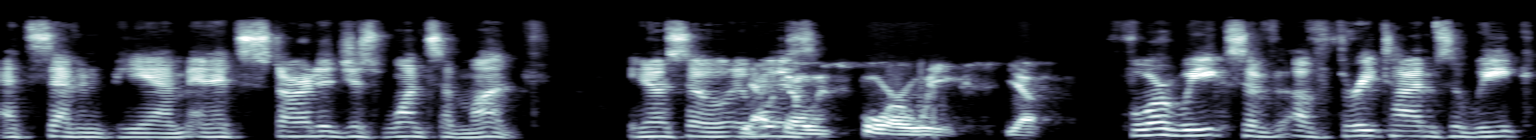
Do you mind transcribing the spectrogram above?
at 7 p.m. and it started just once a month, you know, so it yeah, was, it was four weeks. Yep. Four weeks of, of three times a week.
